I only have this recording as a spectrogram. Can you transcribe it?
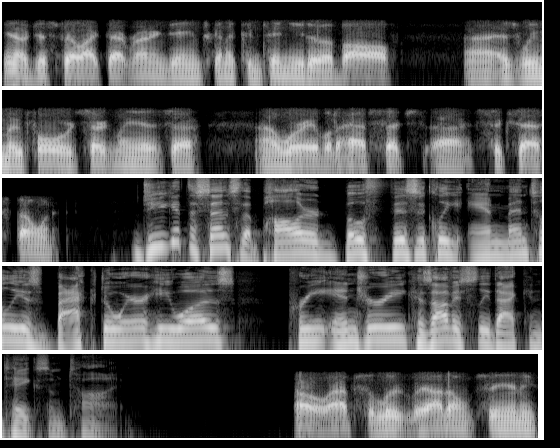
you know, just feel like that running game's going to continue to evolve uh, as we move forward, certainly as uh, uh, we're able to have such uh, success throwing it. Do you get the sense that Pollard, both physically and mentally, is back to where he was pre-injury? Because obviously that can take some time. Oh, absolutely. I don't see any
